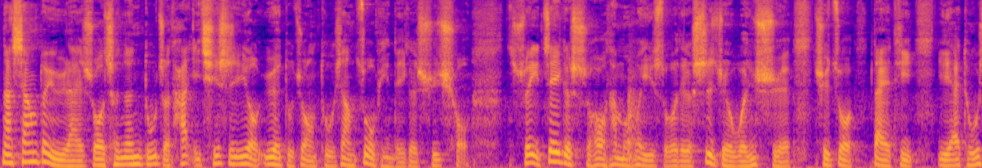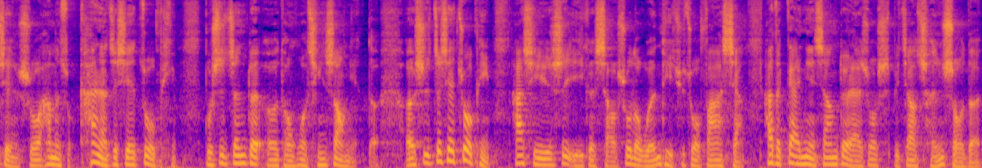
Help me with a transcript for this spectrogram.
那相对于来说，成人读者他也其实也有阅读这种图像作品的一个需求，所以这个时候他们会以所谓的一个视觉文学去做代替，也来凸显说他们所看的这些作品不是针对儿童或青少年的，而是这些作品它其实是一个小说的文体去做发想，它的概念相对来说是比较成熟的，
